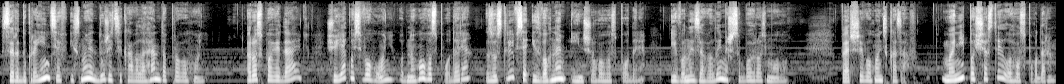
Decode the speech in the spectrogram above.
Серед українців існує дуже цікава легенда про вогонь. Розповідають, що якось вогонь одного господаря зустрівся із вогнем іншого господаря, і вони завели між собою розмову. Перший вогонь сказав: Мені пощастило господарем,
